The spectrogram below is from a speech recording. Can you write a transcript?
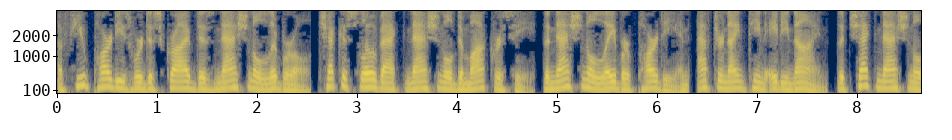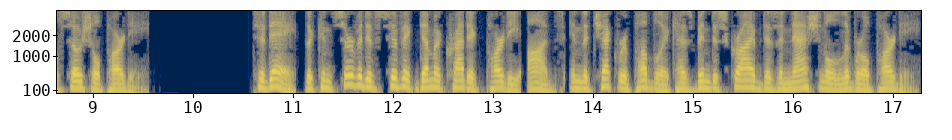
a few parties were described as National Liberal, Czechoslovak National Democracy, the National Labour Party and, after 1989, the Czech National Social Party. Today, the Conservative Civic Democratic Party in the Czech Republic has been described as a national liberal party.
